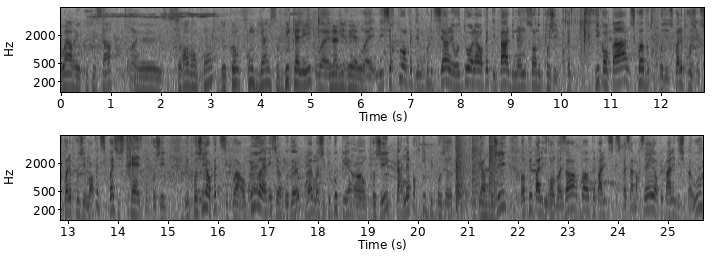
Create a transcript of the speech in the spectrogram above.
voir et écouter ça, Ouais. euh, se rendront compte de co- combien ils sont décalés Ouais. de la vie réelle. Ouais, mais surtout en fait, les politiciens, les retours là, en fait, ils parlent d'une notion de projet. En fait, dès qu'on parle, c'est quoi votre projet? C'est quoi le projet? C'est quoi le projet? Mais en fait, c'est quoi ce stress de projet? Le projet, en fait, c'est quoi? On peut aller sur Google, tu vois, moi je peux copier un projet, n'importe qui peut projet- copier un projet. On peut parler du grand voisin, on peut parler de ce qui se passe à Marseille, on peut parler de je sais pas où.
